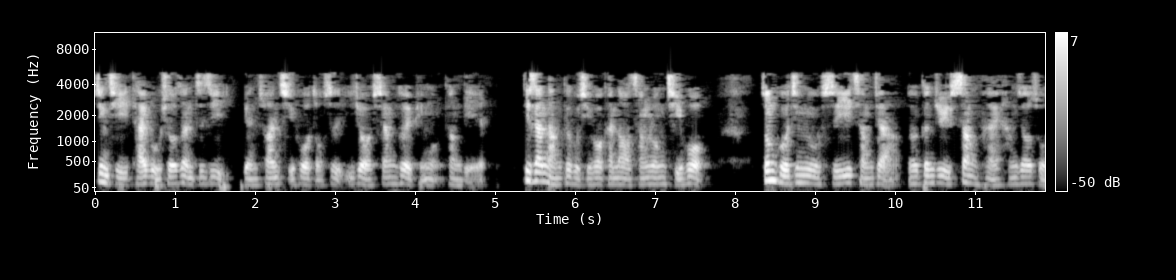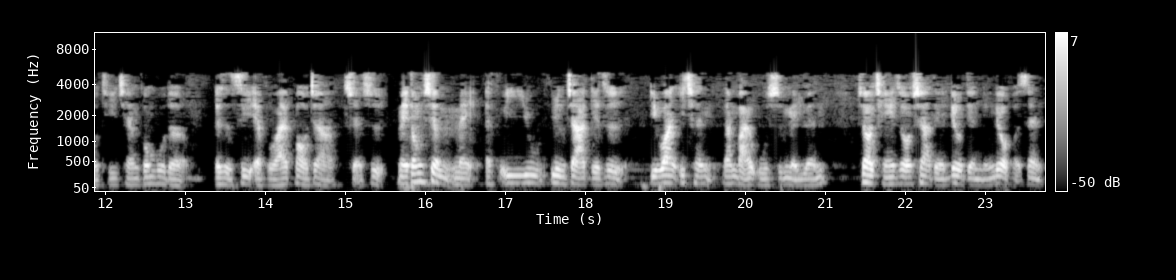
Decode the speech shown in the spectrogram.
近期台股修正之际，远传期货走势依旧相对平稳抗跌。第三档个股期货看到长荣期货。中国进入十一长假，而根据上海航交所提前公布的 SCFI 报价显示，美东线每 FEU 运价跌至一万一千两百五十美元，较前一周下跌六点零六 percent。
